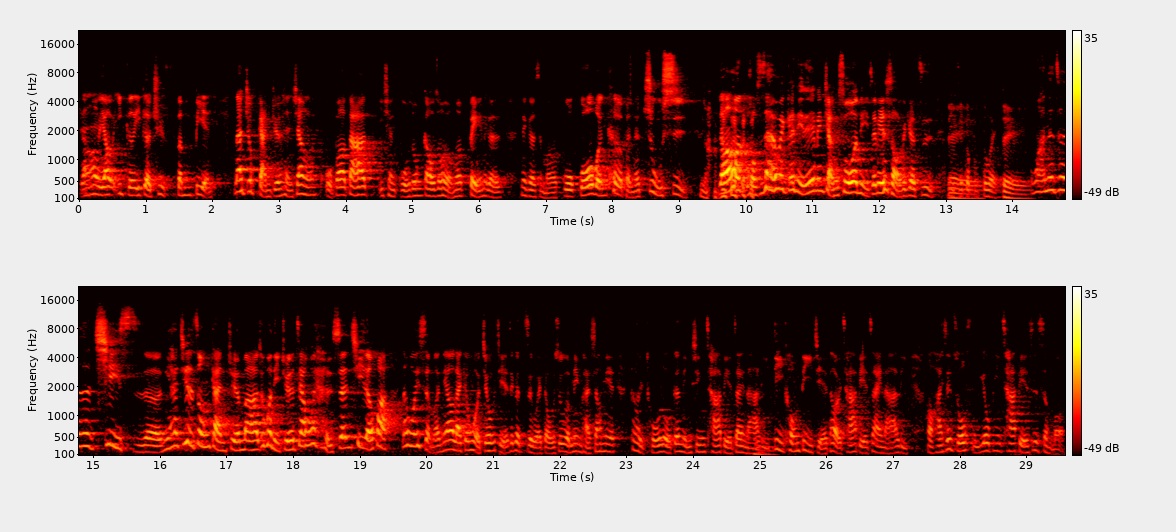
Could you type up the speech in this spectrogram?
然后要一个一个去分辨。那就感觉很像，我不知道大家以前国中、高中有没有背那个那个什么国国文课本的注释，然后老师还会跟你那边讲说，你这边少了一个字，你这个不对。对。哇，那真是气死了！你还记得这种感觉吗？如果你觉得这样会很生气的话，那为什么你要来跟我纠结这个紫微斗数的命盘上面到底陀螺跟零星差别在哪里？地空地劫到底差别在哪里？哦，还是左辅右弼差别是什么？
